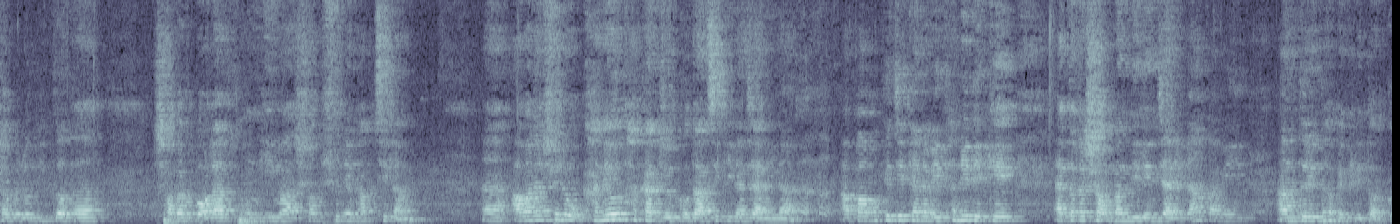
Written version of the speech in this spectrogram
সবার অভিজ্ঞতা, সবার বলার ভঙ্গিমা সব শুনে ভাবছিলাম আমার আসলে ওখানেও থাকার যোগ্যতা আছে কিনা জানি না। আপা আমাকে যে কেন এখানে ডেকে এতটা সম্মান দিলেন জানি না, আপা আমি আন্তরিকভাবে কৃতজ্ঞ।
